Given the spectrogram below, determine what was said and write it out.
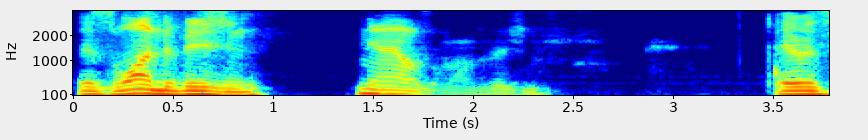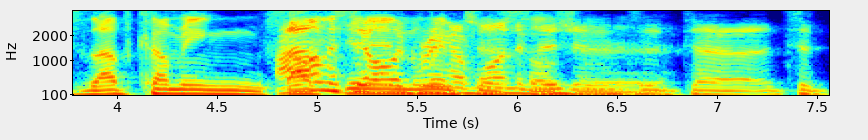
There's one division. Yeah, that was a long division. It was the upcoming. I honestly only bring up Winter one division Soldier. to, to to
